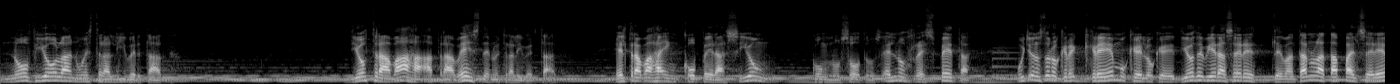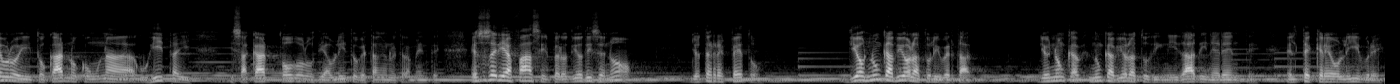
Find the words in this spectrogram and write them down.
no viola nuestra libertad. Dios trabaja a través de nuestra libertad. Él trabaja en cooperación con nosotros. Él nos respeta. Muchos de nosotros creemos que lo que Dios debiera hacer es levantarnos la tapa del cerebro y tocarnos con una agujita y sacar todos los diablitos que están en nuestra mente. Eso sería fácil, pero Dios dice, no, yo te respeto. Dios nunca viola tu libertad. Dios nunca, nunca viola tu dignidad inherente. Él te creó libre.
